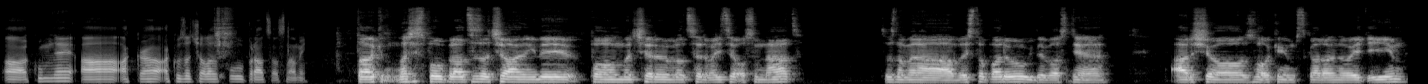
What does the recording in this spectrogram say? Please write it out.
a ku mne a ako, ako začala spolupráca s nami? Tak naše spolupráce začala někdy po Mečer v roce 2018, to znamená v listopadu, kdy vlastně Aršo s Hawkem skládali nový tým,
